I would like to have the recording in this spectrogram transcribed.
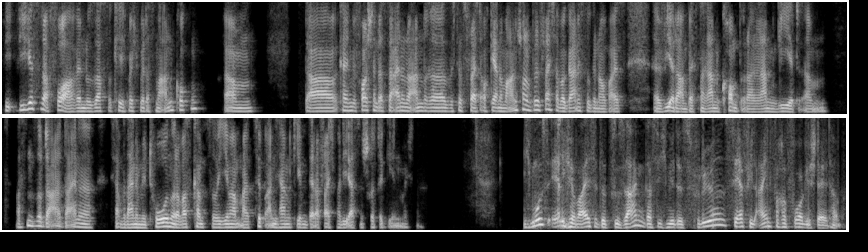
wie, wie, gehst du da vor, wenn du sagst, okay, ich möchte mir das mal angucken? Ähm, da kann ich mir vorstellen, dass der ein oder andere sich das vielleicht auch gerne mal anschauen will, vielleicht aber gar nicht so genau weiß, äh, wie er da am besten rankommt oder rangeht. Ähm, was sind so da deine, ich sag mal, deine Methoden oder was kannst du jemandem mal Tipp an die Hand geben, der da vielleicht mal die ersten Schritte gehen möchte? Ich muss ehrlicherweise dazu sagen, dass ich mir das früher sehr viel einfacher vorgestellt habe,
